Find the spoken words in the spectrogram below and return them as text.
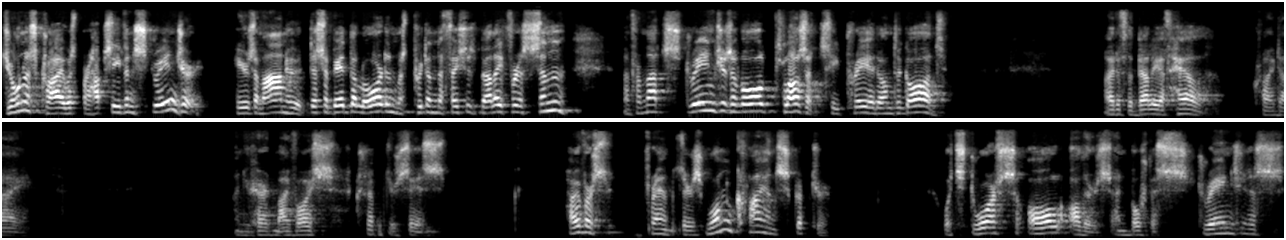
Jonah's cry was perhaps even stranger. Here's a man who had disobeyed the Lord and was put in the fish's belly for his sin. And from that strangest of all closets, he prayed unto God. Out of the belly of hell, cried I, and you heard my voice, scripture says. However, friends, there's one cry in scripture which dwarfs all others in both its strangeness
